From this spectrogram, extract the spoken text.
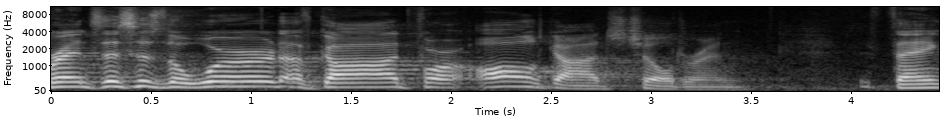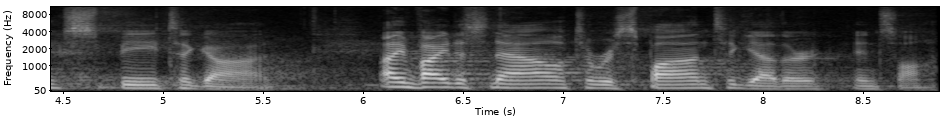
Friends, this is the word of God for all God's children. Thanks be to God. I invite us now to respond together in song.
